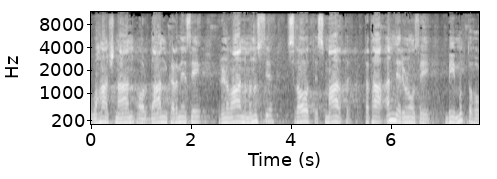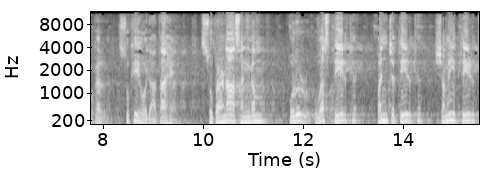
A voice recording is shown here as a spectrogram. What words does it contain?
वहाँ स्नान और दान करने से ऋणवान मनुष्य स्रोत, स्मार्त तथा अन्य ऋणों से भी मुक्त होकर सुखी हो जाता है। सुपर्णा संगम पुरुर्वस तीर्थ पंच तीर्थ शमी तीर्थ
